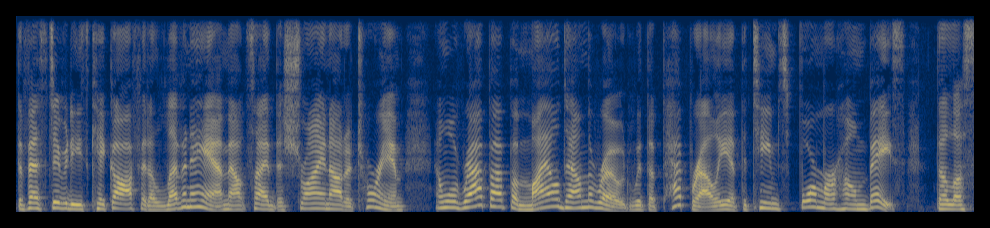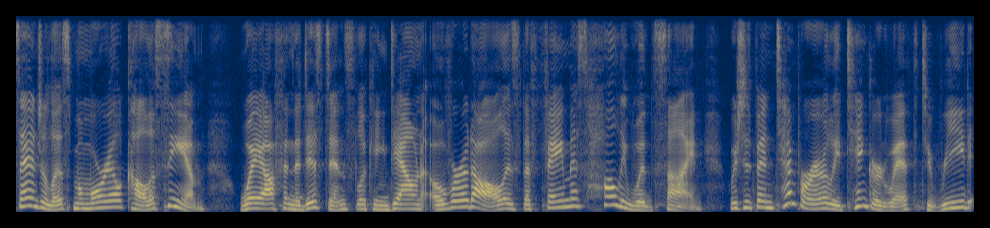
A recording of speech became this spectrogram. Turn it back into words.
The festivities kick off at 11 a.m. outside the Shrine Auditorium and will wrap up a mile down the road with a pep rally at the team's former home base, the Los Angeles Memorial Coliseum. Way off in the distance, looking down over it all, is the famous Hollywood sign, which has been temporarily tinkered with to read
